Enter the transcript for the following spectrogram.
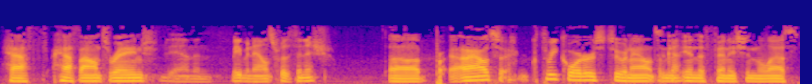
half half ounce range. Yeah, and then maybe an ounce for the finish. Uh, an ounce, three quarters to an ounce in, Okay. in the finish in the last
